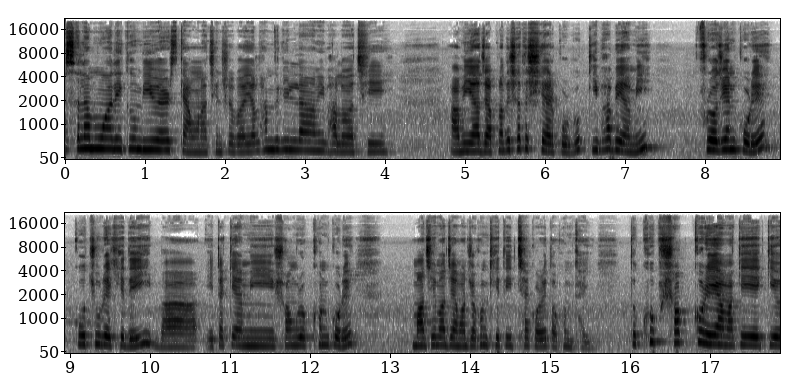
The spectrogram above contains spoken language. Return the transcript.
আসসালামু আলাইকুম ভিউয়ার্স, কেমন আছেন সবাই? আলহামদুলিল্লাহ, আমি ভালো আছি। আমি আজ আপনাদের সাথে শেয়ার করব কীভাবে আমি ফ্রোজেন করে কচু রেখে দেই বা এটাকে আমি সংরক্ষণ করে মাঝে মাঝে আমার যখন খেতে ইচ্ছা করে তখন খাই। তো খুব শখ করে আমাকে কেউ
